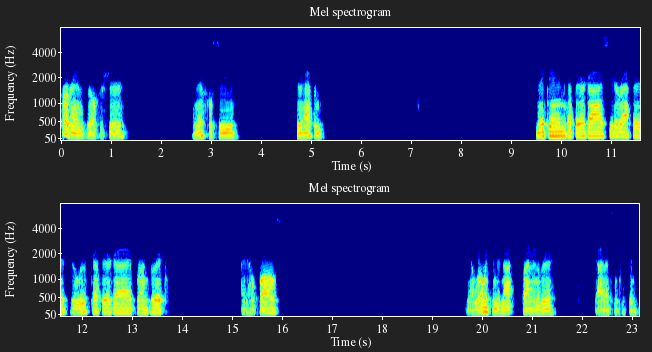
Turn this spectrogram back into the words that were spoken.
programs, though, for sure. And if we'll see, see what happens. Macon got their guy, Cedar Rapids, Duluth got their guy, Brunswick, Idaho Falls. Yeah, Wilmington did not sign another guy. That's interesting.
